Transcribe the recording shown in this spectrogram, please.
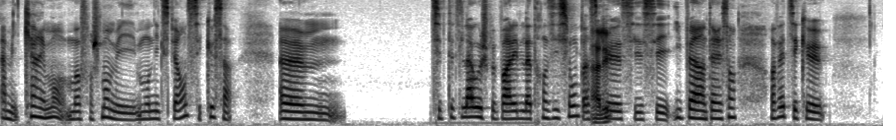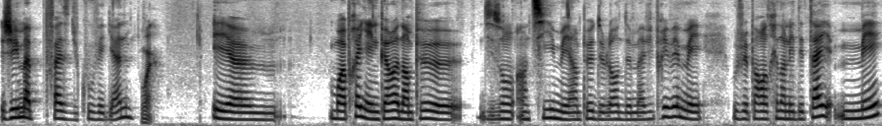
Ah mais carrément, moi franchement, mais mon expérience c'est que ça. Euh, C'est peut-être là où je peux parler de la transition parce Allez. que c'est- hyper intéressant. En fait, c'est que j'ai eu ma phase du coup vegan. Ouais. Et euh, bon après, il y a une période un peu, euh, disons, intime et un peu de l'ordre de ma vie privée, mais où je vais pas rentrer dans les détails. Mais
